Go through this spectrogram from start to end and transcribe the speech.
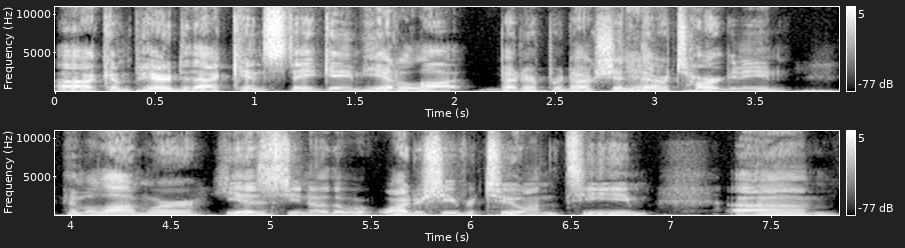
uh, compared to that Kent State game, he had a lot better production. They were targeting him a lot more. He is, you know, the wide receiver two on the team. Um,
